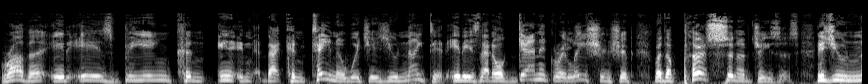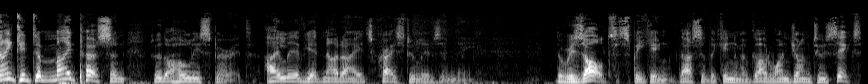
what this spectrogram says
Rather, it is being con- in, that container which is united. It is that organic relationship where the person of Jesus is united to my person through the Holy Spirit. I live, yet not I. It's Christ who lives in me. The result, speaking thus of the kingdom of God, 1 John 2 6,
